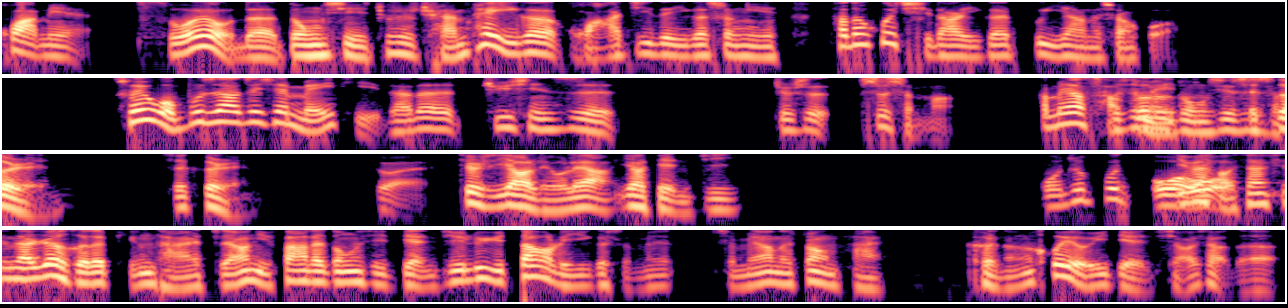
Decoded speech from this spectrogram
画面、所有的东西，就是全配一个滑稽的一个声音，它都会起到一个不一样的效果。所以我不知道这些媒体它的居心是就是是什么，他们要炒作的东西什么？是个人，是个人，对，就是要流量，要点击。我就不因为好像现在任何的平台，只要你发的东西点击率到了一个什么什么样的状态，可能会有一点小小的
